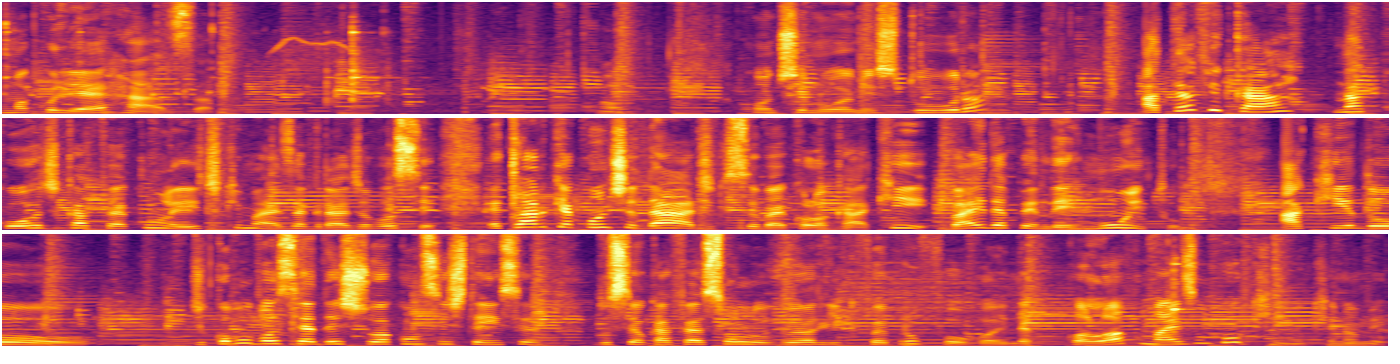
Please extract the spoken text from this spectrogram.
uma colher rasa. Ó. Continua a mistura até ficar na cor de café com leite que mais agrade a você. É claro que a quantidade que você vai colocar aqui vai depender muito aqui do de como você deixou a consistência do seu café solúvel ali que foi para o fogo. Ainda coloco mais um pouquinho aqui no meio.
